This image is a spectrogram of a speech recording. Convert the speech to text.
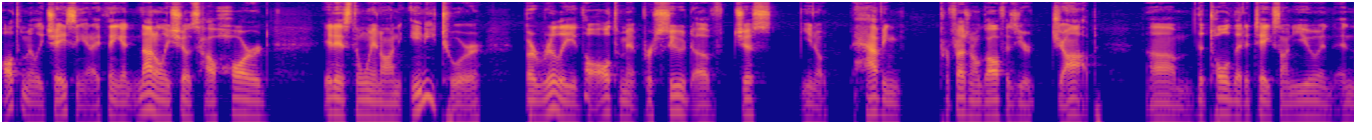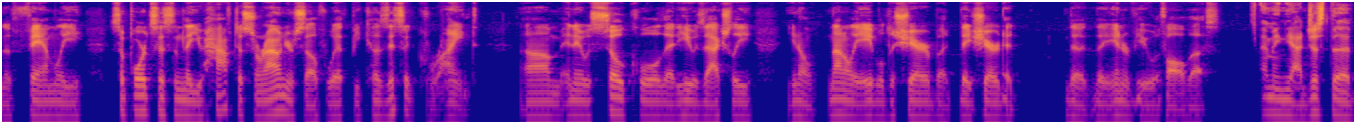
ultimately chasing it. I think it not only shows how hard it is to win on any tour, but really the ultimate pursuit of just you know having professional golf is your job. Um, the toll that it takes on you and, and the family support system that you have to surround yourself with because it's a grind. Um, and it was so cool that he was actually, you know, not only able to share, but they shared it, the the interview with all of us. I mean, yeah, just the,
